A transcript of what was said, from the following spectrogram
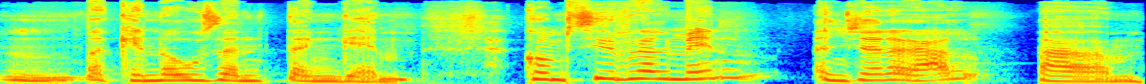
mm, perquè no us entenguem. Com si realment, en general, eh,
